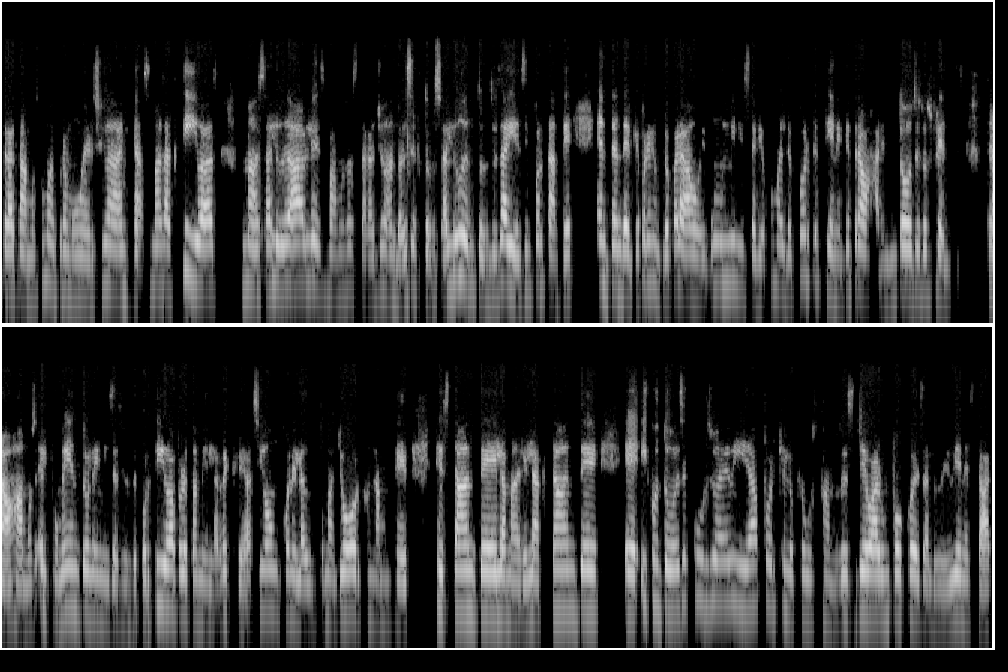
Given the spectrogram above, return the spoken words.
tratamos como de promover ciudadanías más activas, más saludables, vamos a estar ayudando al sector salud. Entonces ahí es importante entender que, por ejemplo, para hoy un ministerio como el deporte tiene que trabajar en todos esos frentes. Trabajamos el fomento, la iniciación deportiva, pero también la recreación con el adulto mayor, con la mujer gestante, la madre lactante eh, y con todo ese curso de vida, porque lo que buscamos es llevar un poco de salud y bienestar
